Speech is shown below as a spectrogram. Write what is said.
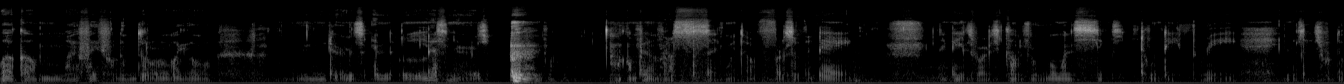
welcome, my faithful and loyal readers and listeners. welcome to the first segment of First of the Day. Today's verse comes from Romans 6 23. And it says, For the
